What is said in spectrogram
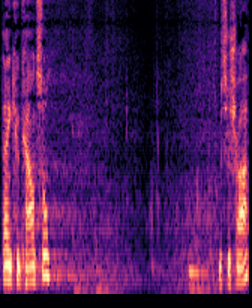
Thank you, counsel. Mr. Shah?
